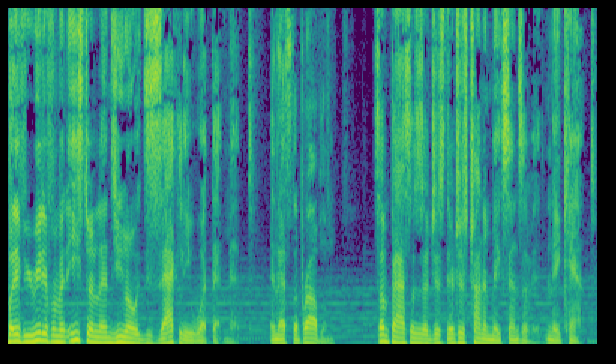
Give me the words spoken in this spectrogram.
But if you read it from an Eastern lens, you know exactly what that meant. And that's the problem. Some pastors are just, they're just trying to make sense of it, and they can't.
